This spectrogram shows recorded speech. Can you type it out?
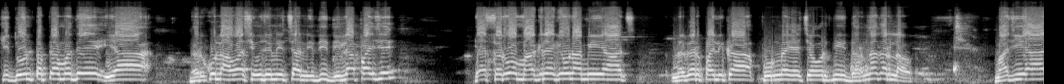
की दोन टप्प्यामध्ये या घरकुल आवास योजनेचा निधी दिला पाहिजे. या सर्व मागण्या घेऊन आम्ही आज नगरपालिका पूर्ण याच्यावरती धरणा धरला आहोत. माझी या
